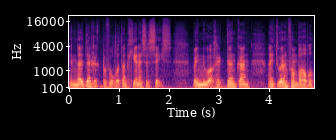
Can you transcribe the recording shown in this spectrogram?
En nou dink ek byvoorbeeld aan Genesis 6 by Noag. Ek dink aan aan die toring van Babel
